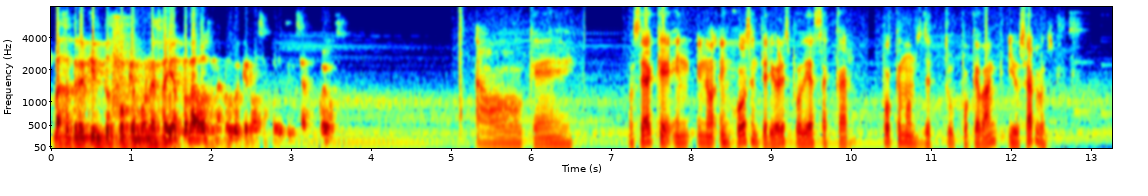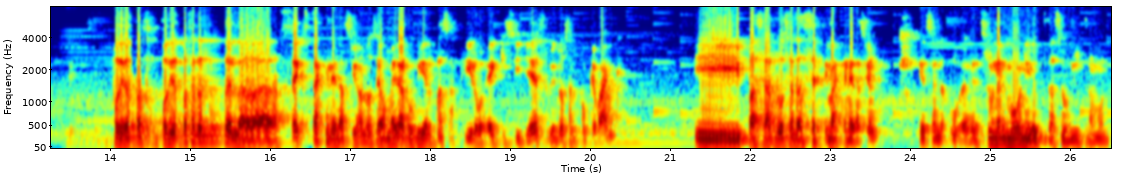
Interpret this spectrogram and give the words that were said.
vas a tener 500 Pokémones ahí atorados en la nube que no vas a poder utilizar en juegos. Ah, ok. O sea que en, en, juegos anteriores podías sacar Pokémon de tu Pokébank y usarlos. Podrías, podías pasar de la sexta generación, o sea, Omega Rubí, Alfa Zafiro, X y Y, subirlos al Pokébank y pasarlos a la séptima generación, que es el uh, Sun Moon y Ultra Sun Ultramon.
